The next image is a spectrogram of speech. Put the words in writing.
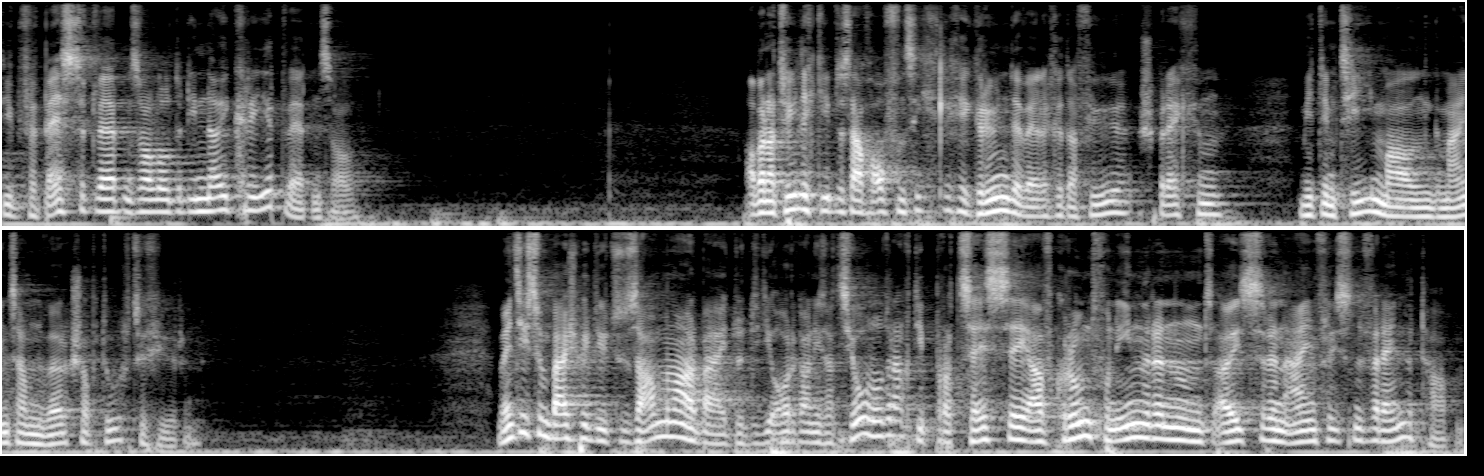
die verbessert werden soll oder die neu kreiert werden soll. Aber natürlich gibt es auch offensichtliche Gründe, welche dafür sprechen, mit dem Team mal einen gemeinsamen Workshop durchzuführen. Wenn sich zum Beispiel die Zusammenarbeit oder die Organisation oder auch die Prozesse aufgrund von inneren und äußeren Einflüssen verändert haben,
